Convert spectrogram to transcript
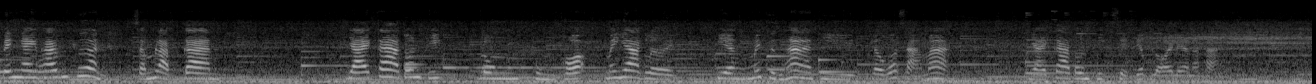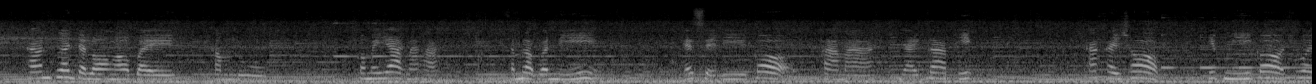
เป็นไงคะเพื่อนๆสำหรับการย้ายก้าต้นพริกลงถุงเพาะไม่ยากเลย เพียงไม่ถึง 5 นาที เราก็สามารถย้ายก้าต้นพริกเสร็จเรียบร้อยแล้วนะคะ ถ้าเพื่อนๆจะลองเอาไปทำดู ก็ไม่ยากนะคะสำหรับวันนี้ s อ d ก็พามาย้ายก้าพริก ถ้าใครชอบคลิปนี้ก็ช่วย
